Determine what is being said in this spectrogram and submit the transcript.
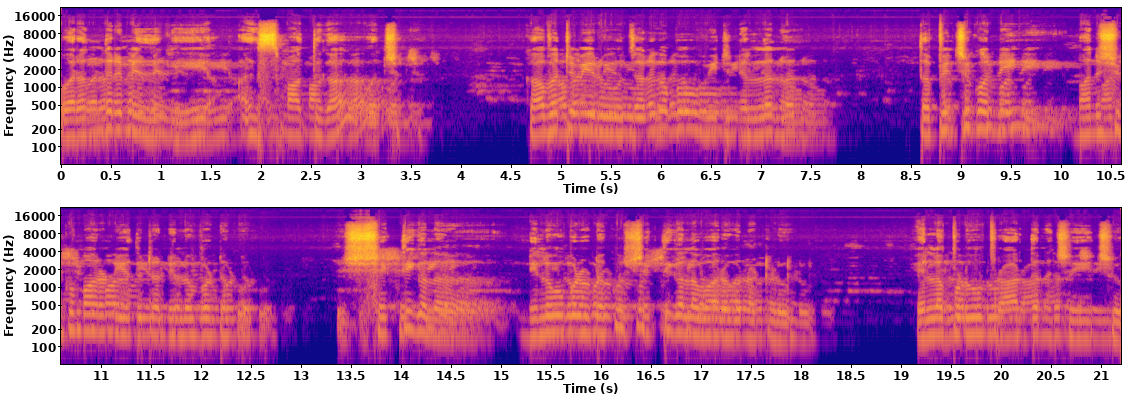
వారందరి మీదకి అకస్మాత్తుగా వచ్చు కాబట్టి మీరు జరగబో వీటి నెలను తప్పించుకొని మనిషి కుమారుని ఎదుట నిలబడ్డకు శక్తి గల నిలువబడుటకు శక్తి గల వారు ఎల్లప్పుడూ ప్రార్థన చేయొచ్చు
